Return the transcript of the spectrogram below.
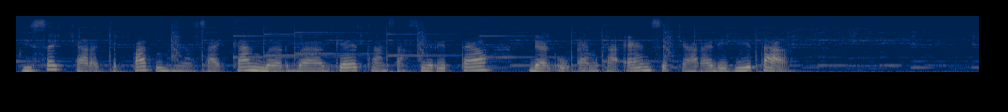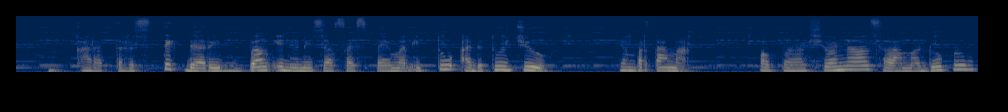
bisa secara cepat menyelesaikan berbagai transaksi retail dan UMKM secara digital. Karakteristik dari Bank Indonesia Fast Payment itu ada tujuh, yang pertama, operasional selama 24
